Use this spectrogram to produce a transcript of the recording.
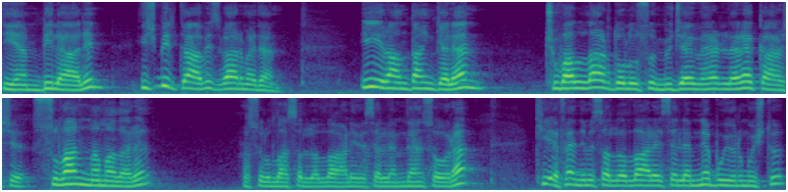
diyen Bilal'in hiçbir taviz vermeden İran'dan gelen çuvallar dolusu mücevherlere karşı sulanmamaları Resulullah sallallahu aleyhi ve sellem'den sonra ki Efendimiz sallallahu aleyhi ve sellem ne buyurmuştu?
